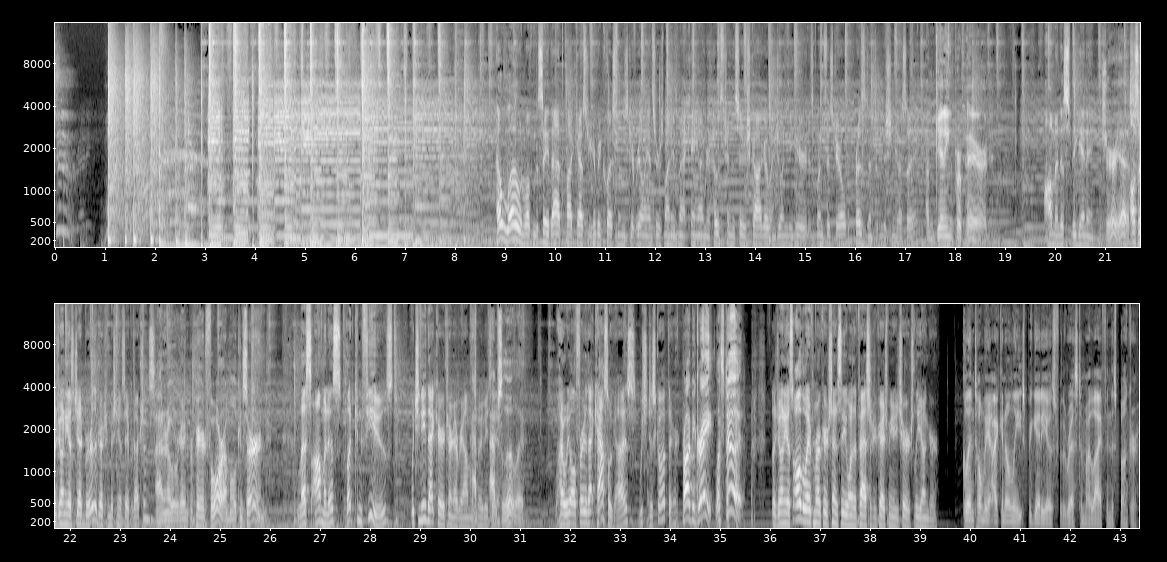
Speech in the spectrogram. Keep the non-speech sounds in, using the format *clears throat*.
Hello and welcome to Say That, the podcast where you hear big questions, get real answers. My name is Matt King. I'm your host here in the city of Chicago, and joining me here is Glenn Fitzgerald, the president of Mission USA. I'm getting prepared. Ominous beginning. Sure, yes. Also joining us, Jed Burr, the director of Mission USA Productions. I don't know what we're getting prepared for. I'm a little concerned. Less ominous, but confused, which you need that character in every ominous Ab- movie, too. absolutely. Why are we all afraid of that castle, guys? We should just go up there. Probably be great. Let's do it. *laughs* So joining us all the way from Oak Ridge, Tennessee, one of the pastors of Christ Community Church, Lee Younger. Glenn told me I can only eat SpaghettiOs for the rest of my life in this bunker.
